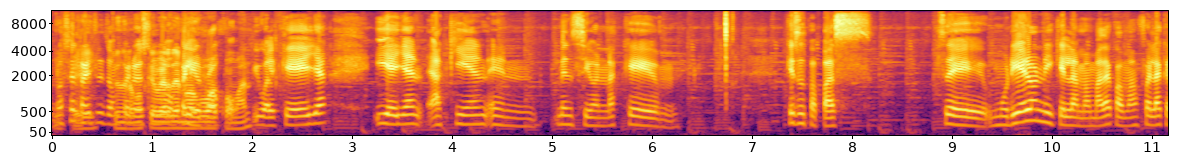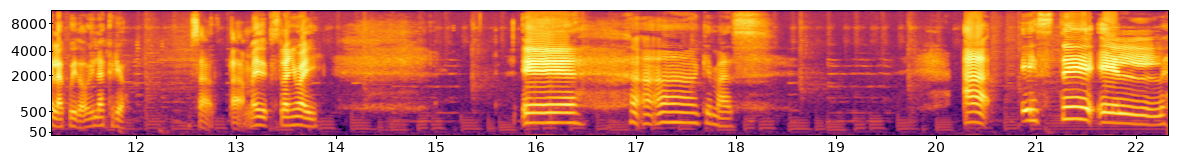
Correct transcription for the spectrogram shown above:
no sé el. Rey Tritón, pero es que un ver de nuevo pelirrojo, Aquaman. igual que ella. Y ella aquí en, en- menciona que, que sus papás se murieron y que la mamá de Aquaman fue la que la cuidó y la crió. O sea, está medio extraño ahí. Eh, ¿Qué más? Ah, este, el,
